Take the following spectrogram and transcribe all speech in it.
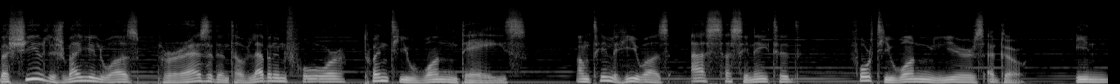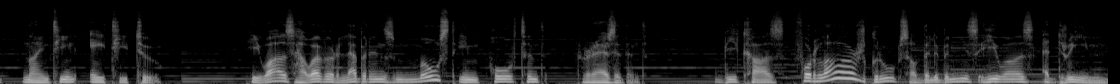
Bashir al-Jumayl was president of Lebanon for 21 days until he was assassinated 41 years ago in 1982. He was, however, Lebanon's most important president because for large groups of the Lebanese he was a dream,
